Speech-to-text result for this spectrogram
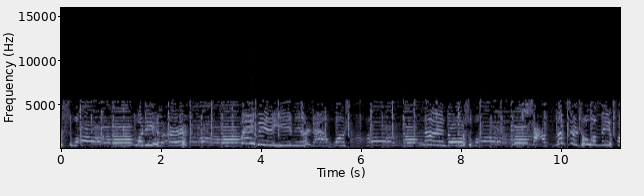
说我的儿白白的一命染黄沙？难道说杀子之仇我没法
